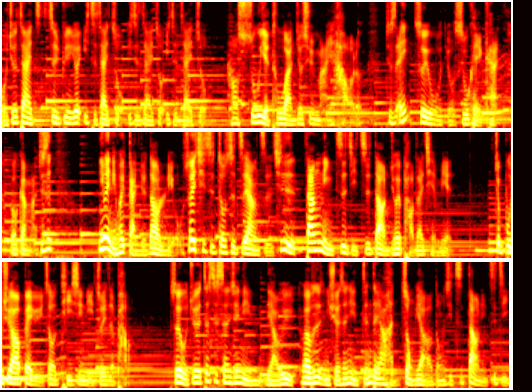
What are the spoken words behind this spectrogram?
我就在这边就一直在做，一直在做，一直在做。然后书也突然就去买好了，就是哎，所以我有书可以看，或干嘛，就是。因为你会感觉到流，所以其实都是这样子。其实当你自己知道，你就会跑在前面，就不需要被宇宙提醒你追着跑。所以我觉得这是身心灵疗愈，或者是你学身心真的要很重要的东西，知道你自己。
